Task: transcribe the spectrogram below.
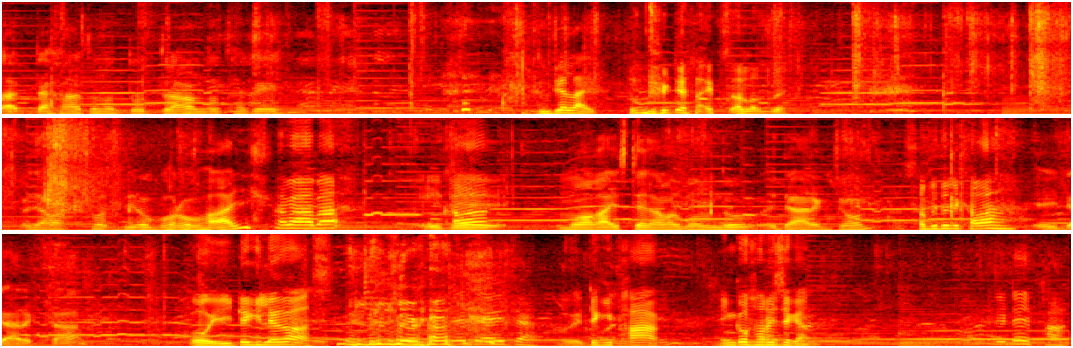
যাক দেখার জন্য দূর দূরান্ত থেকে দুটো লাইট দুইটা লাইফ চালাচ্ছে ওই যে আমার সর্দিও বড় ভাই। বাবা। এই যে মগা স্টাইল আমার বন্ধু এই যে আরেকজন। ছবি তুলি খাওয়া? এই যে আরেকটা। ও এইটা কি লেগাস ও, এটা কি ফাঁক? ইনকাম সর হয়েছে কেন? এটাই ফাঁক।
